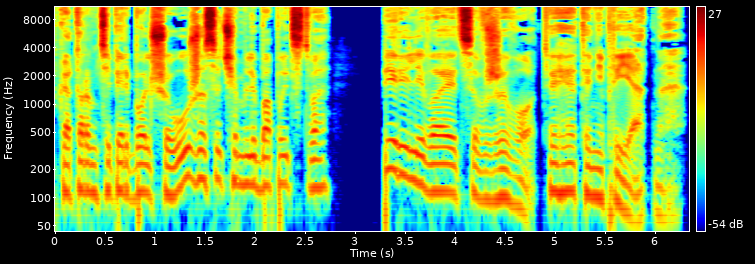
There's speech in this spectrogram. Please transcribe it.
в котором теперь больше ужаса, чем любопытства, переливается в живот, и это неприятно.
